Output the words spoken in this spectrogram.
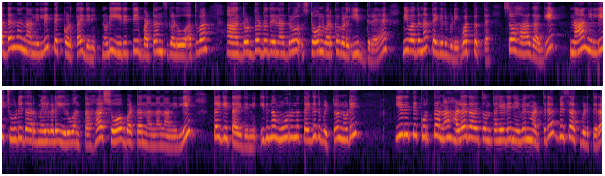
ಅದನ್ನು ನಾನಿಲ್ಲಿ ತೆಕ್ಕೊಡ್ತಾ ಇದ್ದೀನಿ. ನೋಡಿ, ಈ ರೀತಿ ಬಟನ್ಸ್ಗಳು ಅಥವಾ ದೊಡ್ಡ ದೊಡ್ಡದೇನಾದರೂ ಸ್ಟೋನ್ ವರ್ಕ್ಗಳು ಇದ್ದರೆ ನೀವು ಅದನ್ನು ತೆಗೆದುಬಿಡಿ, ಒತ್ತುತ್ತೆ. ಸೊ, ಹಾಗಾಗಿ ನಾನಿಲ್ಲಿ ಚೂಡಿದಾರ್ ಮೇಲ್ಗಡೆ ಇರುವಂತಹ ಶೋ ಬಟನನ್ನು ನಾನಿಲ್ಲಿ ತೆಗಿತಾ ಇದ್ದೀನಿ. ಇದನ್ನು ಮೂರನ್ನು ತೆಗೆದುಬಿಟ್ಟು ನೋಡಿ ಈ ರೀತಿ ಕುರ್ತಾನ ಹಳೇದಾಯಿತು ಅಂತ ಹೇಳಿ ನೀವೇನು ಮಾಡ್ತೀರಾ? ಬಿಸಾಕ್ಬಿಡ್ತೀರಾ?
